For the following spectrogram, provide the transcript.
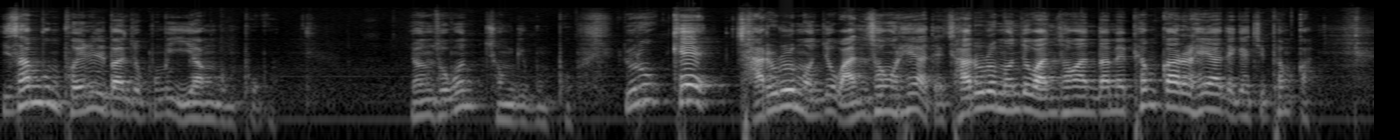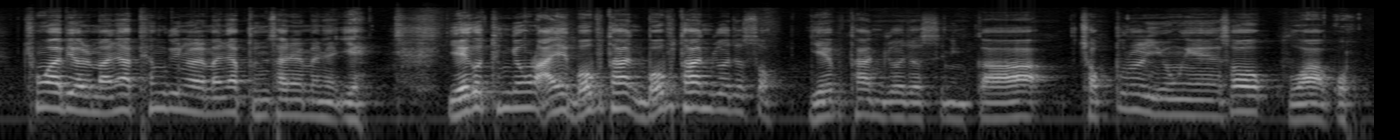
이산분포에는 일반적 분포 이항분포고. 연속은 정규분포. 이렇게 자료를 먼저 완성을 해야 돼. 자료를 먼저 완성한 다음에 평가를 해야 되겠지 평가. 총합이 얼마냐 평균이 얼마냐 분산이 얼마냐. 얘. 얘 같은 경우는 아예 뭐부터 안, 뭐부터 안 주어졌어? 얘부터 안 주어졌으니까 적분을 이용해서 구하고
